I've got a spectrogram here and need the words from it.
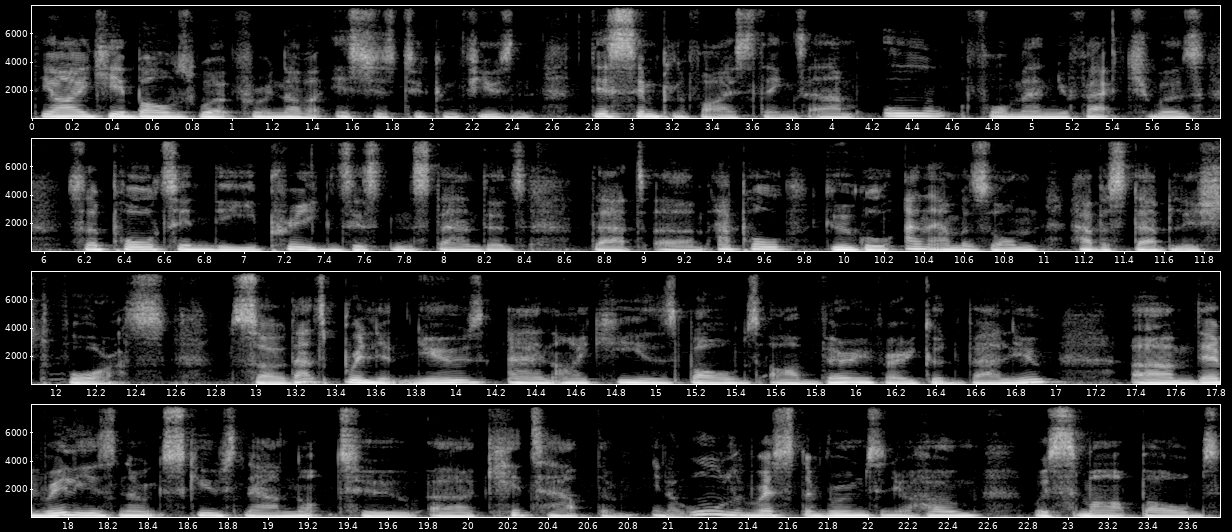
The IKEA bulbs work through another. It's just too confusing. This simplifies things, and I'm all for manufacturers supporting the pre-existing standards that um, Apple, Google, and Amazon have established for us. So that's brilliant news, and IKEA's bulbs are very, very good value. Um, there really is no excuse now not to uh, kit out the, you know, all the rest of the rooms in your home with smart bulbs.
